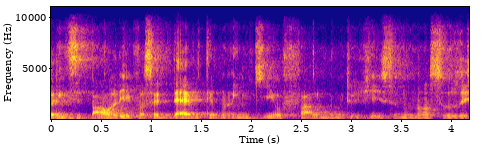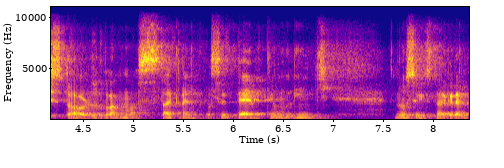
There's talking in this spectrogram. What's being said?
principal ali, você deve ter um link, eu falo muito disso nos nossos stories, lá no nosso Instagram, você deve ter um link no seu Instagram.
